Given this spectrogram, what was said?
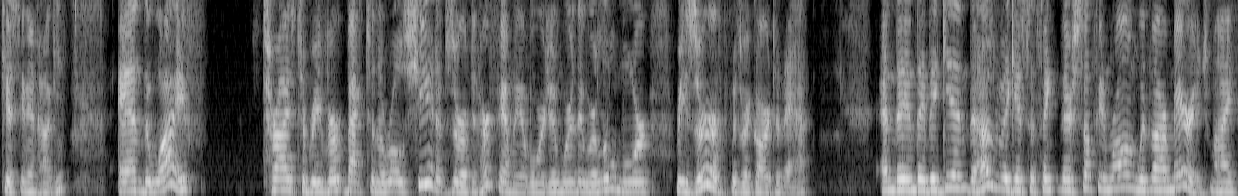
kissing and hugging. And the wife tries to revert back to the roles she had observed in her family of origin, where they were a little more reserved with regard to that. And then they begin, the husband begins to think there's something wrong with our marriage. My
